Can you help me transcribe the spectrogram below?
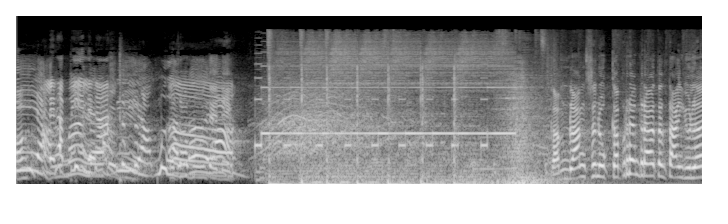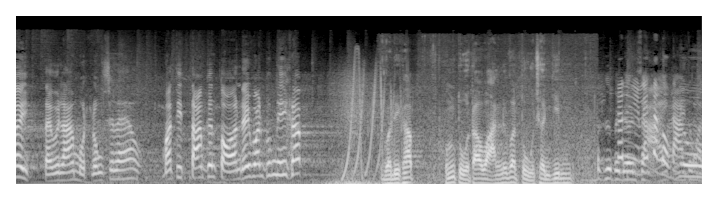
บี้อะเทเลทับบี้เลยนะทบบี้อะเหมือนเลยอะ กำลังสนุกกับเรื่องราวต่างๆอยู่เลย แต่เวลาหมดลงซะแล้ว มาติดตามกันต่อในวันพรุ่งนี้ครับ สวัสดีครับ ผมตู่ตาหวานหรือว่าตู่เชิญยิ้ม ก็คือไปเดินสายตามจังหวัด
